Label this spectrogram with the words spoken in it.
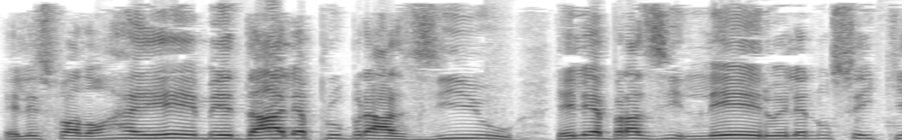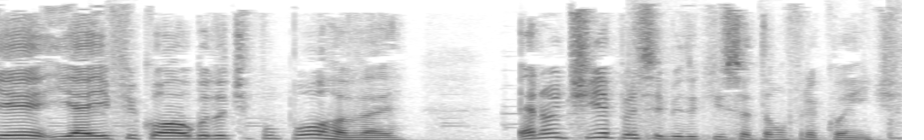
eles falam, aê, medalha pro Brasil, ele é brasileiro, ele é não sei o que, e aí ficou algo do tipo, porra, velho eu não tinha percebido que isso é tão frequente.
